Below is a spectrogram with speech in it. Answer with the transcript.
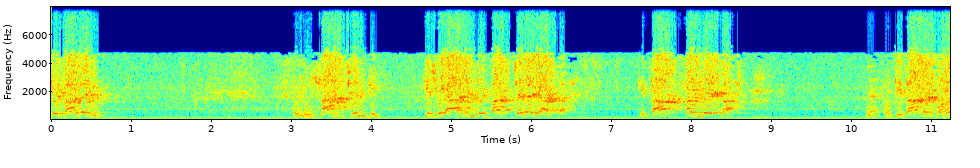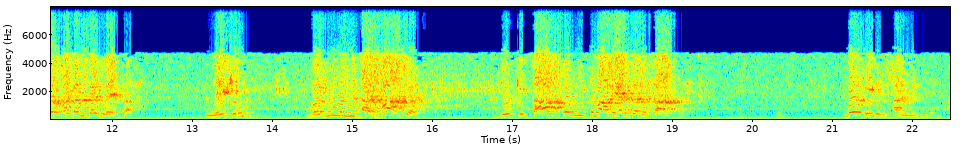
کے بارے میں تو انسان پھر بھی کسی عالم کے پاس چلا جاتا ہے، کتاب پڑھ لیتا ہے کتابیں بہت ختم کر لیتا۔ لیکن وجود اربا جو جو کتاب کو بھی تمہارے اندر اتار ہے وہ چیز انسان نہیں لیتا۔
